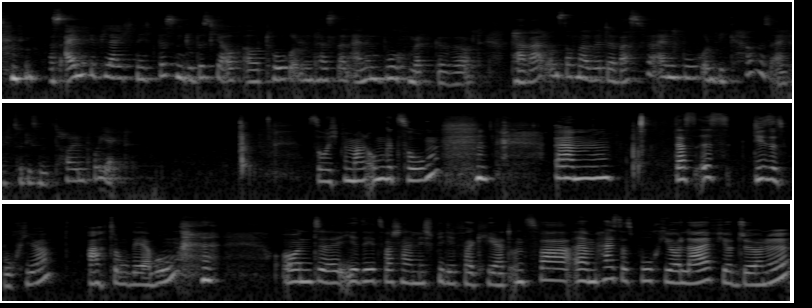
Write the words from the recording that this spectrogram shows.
Was einige vielleicht nicht wissen, du bist ja auch Autorin und hast an einem Buch mitgewirkt. Verrat uns doch mal bitte, was für ein Buch und wie kam es eigentlich zu diesem tollen Projekt? So, ich bin mal umgezogen. ähm, das ist dieses Buch hier. Achtung, Werbung. Und äh, ihr seht es wahrscheinlich spiegelverkehrt. Und zwar ähm, heißt das Buch Your Life, Your Journal.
